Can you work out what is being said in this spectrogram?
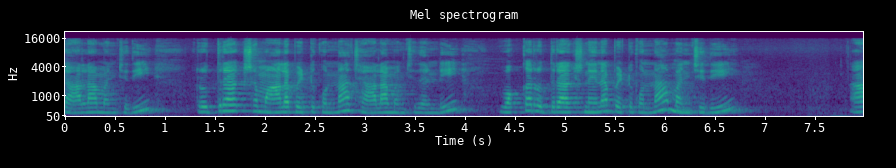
చాలా మంచిది. రుద్రాక్ష మాల పెట్టుకున్నా చాలా మంచిదండి. ఒక్క రుద్రాక్షనైనా పెట్టుకున్నా మంచిది. ఆ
